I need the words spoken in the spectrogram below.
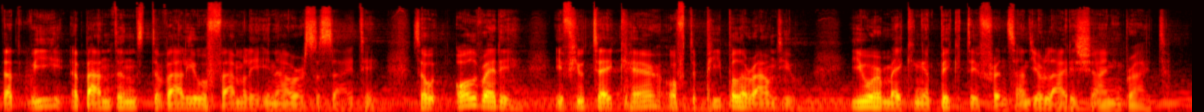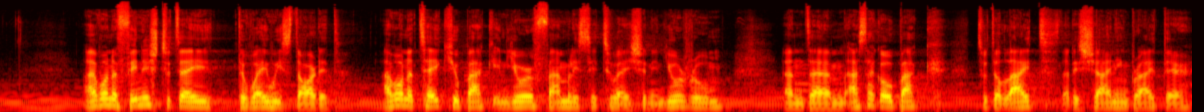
that we abandoned the value of family in our society. So, already, if you take care of the people around you, you are making a big difference and your light is shining bright. I want to finish today the way we started. I want to take you back in your family situation, in your room. And um, as I go back to the light that is shining bright there,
